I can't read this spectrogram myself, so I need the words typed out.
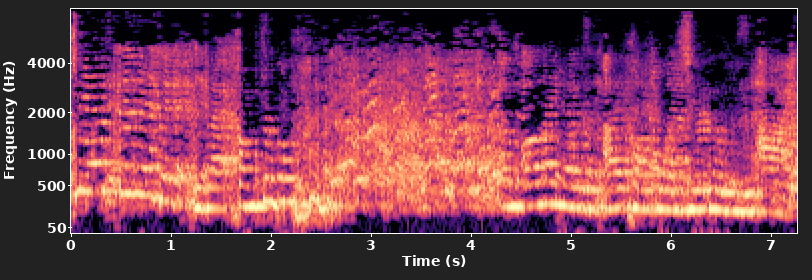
Is that comfortable? um, all I know is an eye pop once, you're gonna lose an eye.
